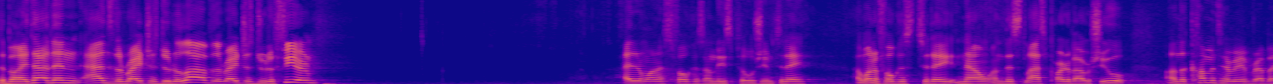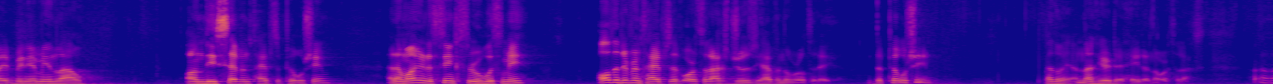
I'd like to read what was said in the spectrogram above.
The Baraita then adds the righteous due to love, the righteous due to fear. I didn't want to focus on these pirushim today. I want to focus today now on this last part of our shiur, on the commentary of Rabbi Benjamin Lau on these seven types of pirushim. And I want you to think through with me all the different types of Orthodox Jews you have in the world today the Pirushim. By the way, I'm not here to hate on the Orthodox. Uh,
